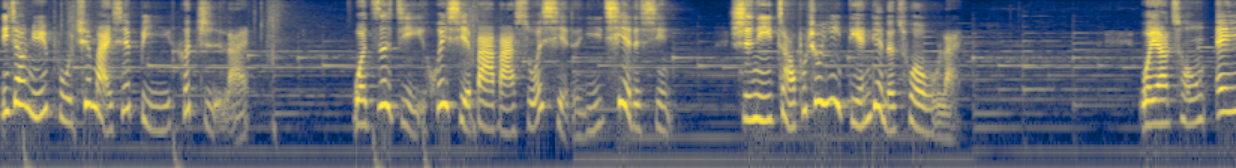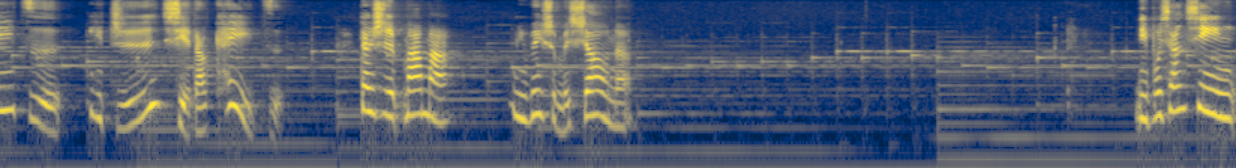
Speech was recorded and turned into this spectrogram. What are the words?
你叫女仆去买些笔和纸来。我自己会写爸爸所写的一切的信，使你找不出一点点的错误来。我要从 A 字一直写到 K 字，但是妈妈，你为什么笑呢？你不相信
